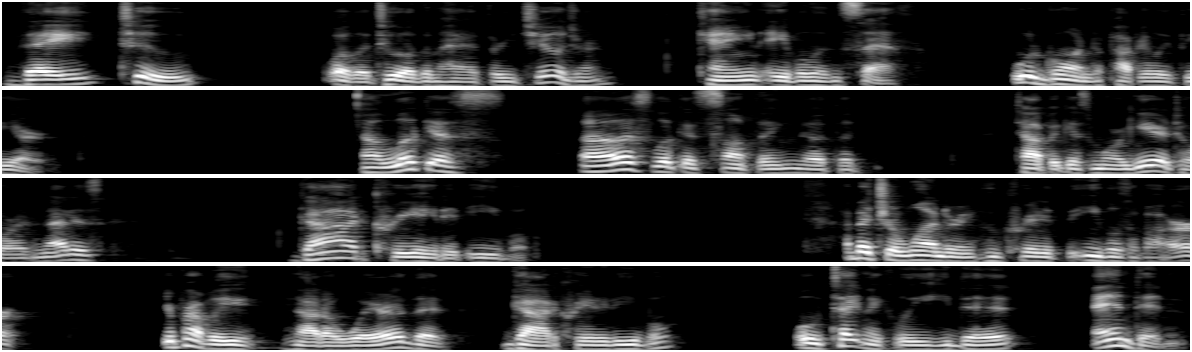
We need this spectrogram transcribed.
They, too, well, the two of them had three children Cain, Abel, and Seth, who would go on to populate the earth. Now, look at, now let's look at something that the topic is more geared toward, and that is God created evil. I bet you're wondering who created the evils of our earth. You're probably not aware that God created evil. Well, technically, he did and didn't.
